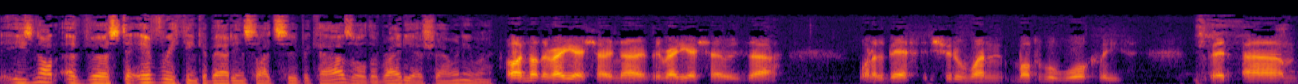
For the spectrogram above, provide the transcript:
He's not averse to everything about Inside Supercars or the radio show, anyway. Oh, not the radio show. No, the radio show is uh, one of the best. It should have won multiple Walkleys, but um,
